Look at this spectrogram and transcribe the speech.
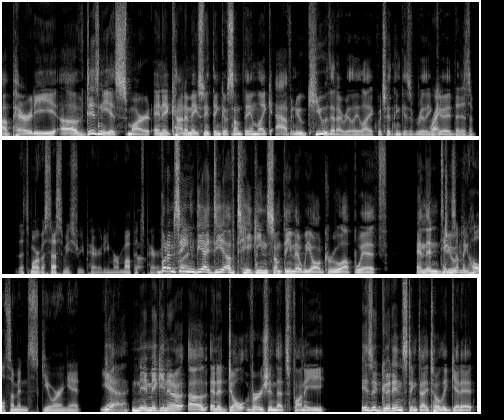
a parody of Disney is smart, and it kind of makes me think of something like Avenue Q that I really like, which I think is really right. good. That is a that's more of a Sesame Street parody or Muppets parody. But I'm saying the idea of taking something that we all grew up with and then taking do something wholesome and skewering it. yeah, and making it a, a an adult version that's funny is a good instinct. I totally get it.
